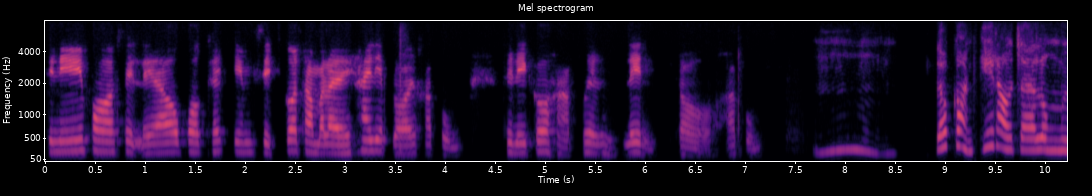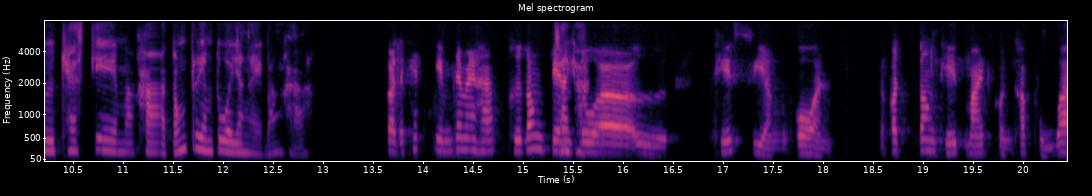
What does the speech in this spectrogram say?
ทีนี้พอเสร็จแล้ว พอแคสเกมเสร็จก็ทำอะไรให้เรียบร้อยครับ ผม ทีนี้ก็หาเพื่อนเล่นต่อครับผม อืม แล้วก่อนที่เราจะลงมือแคสเกมอะค่ะ ต้องเตรียมตัวยังไงบ้างคะก่อนจะแคสเกมใช่ไหมครับคือต้องเตรียมใช่ค่ะตัวเออ test เสียงก่อน แล้วก็ต้องเทสไมค์ก่อนครับ ผมว่า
